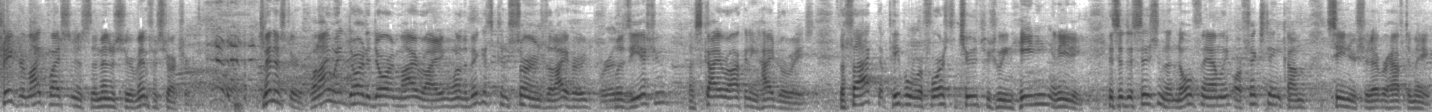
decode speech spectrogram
Speaker, my question is to the Minister of Infrastructure. Minister, when I went door to door in my riding, one of the biggest concerns that I heard was the issue of skyrocketing hydro rates. The fact that people were forced to choose between heating and eating. It's a decision that no family or fixed income senior should ever have to make.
